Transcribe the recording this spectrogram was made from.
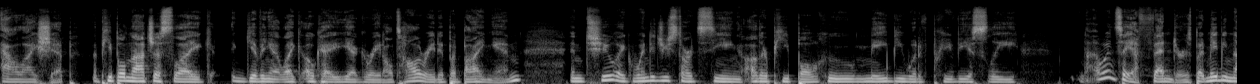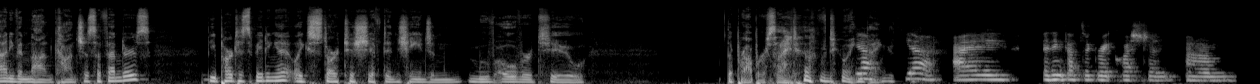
allyship? People not just like giving it like, okay, yeah, great, I'll tolerate it, but buying in. And two, like, when did you start seeing other people who maybe would have previously, I wouldn't say offenders, but maybe not even non-conscious offenders be participating in it like start to shift and change and move over to the proper side of doing yeah, things. yeah i i think that's a great question. Um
